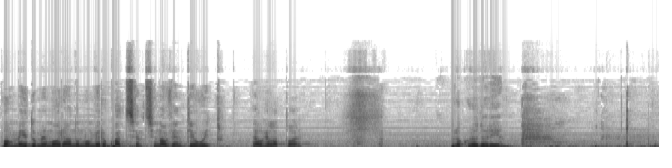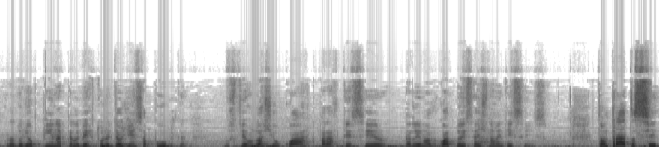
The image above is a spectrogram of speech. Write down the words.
por meio do memorando número 498. É o relatório. Procuradoria. Procuradoria opina pela abertura de audiência pública nos termos do artigo 4 parágrafo 3 da Lei 9427 de 96. Então, trata-se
